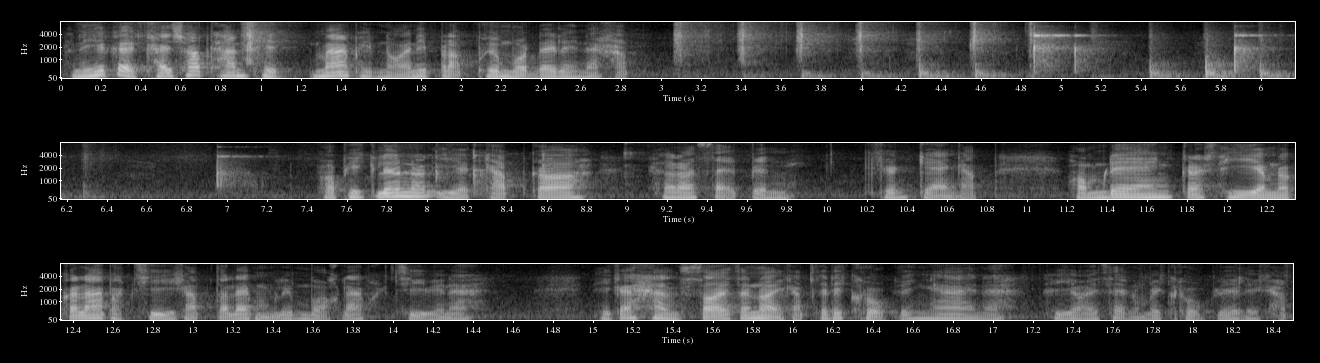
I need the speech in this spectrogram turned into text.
อันนี้ถ้าเกิดใครชอบทานเผ็ดมากเผ็ดน้อยนี่ปรับเพิ่มรสได้เลยนะครับ พอพริกเริ่มละเอียดครับก็ให้เราใส่เป็นเครื่องแกงครับ หอมแดงกระเทียมแล้วก็รากผักชีครับ ตอนแรกผมลืมบอกรากผักชีไปนะ นี่ก็หั่นซอยซะหน่อยครับ จะได้โขลกได้ง่ายนะ ทยอยใส่ลงไปโขลกได้เลยครับ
